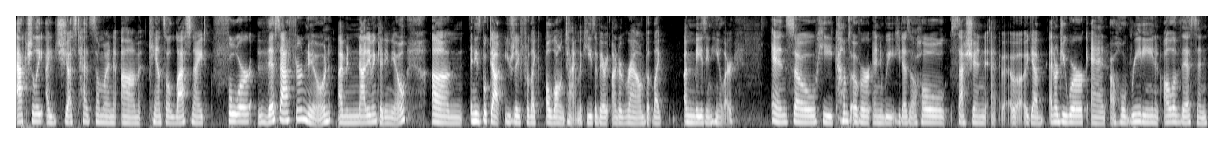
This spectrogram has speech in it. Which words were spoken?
Actually, I just had someone um, cancel last night for this afternoon. I'm not even kidding you. Um, and he's booked out usually for like a long time. Like he's a very underground, but like amazing healer and so he comes over and we he does a whole session uh, uh, yeah energy work and a whole reading and all of this and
